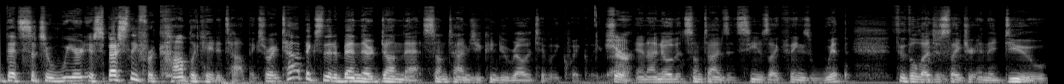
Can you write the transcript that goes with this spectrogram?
that's such a weird especially for complicated topics right topics that have been there done that sometimes you can do relatively quickly right? Sure. and i know that sometimes it seems like things whip through the legislature and they do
